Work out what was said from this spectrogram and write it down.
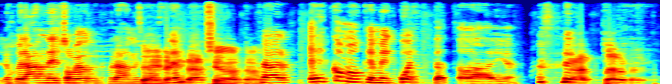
los grandes, yo veo que los grandes Sí, lo la hacen. inversión, ¿no? Claro, es como que me cuesta todavía. Claro, claro, claro.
